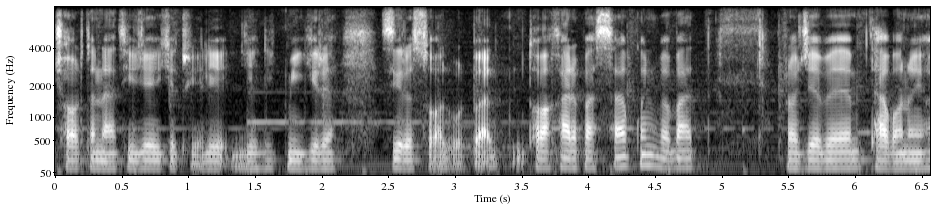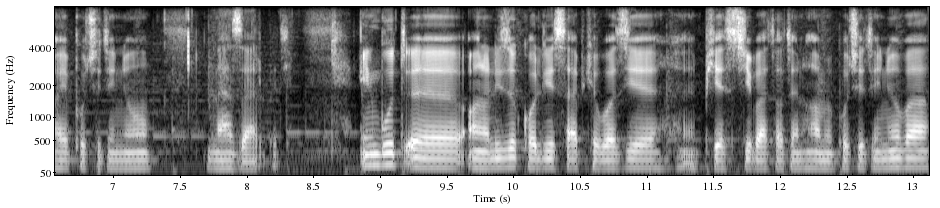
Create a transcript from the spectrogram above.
چهار تا نتیجه ای که توی لیگ می‌گیره زیر سوال برد. بعد تا آخر پس صبر کنید و بعد راجع به توانایی های پوچتینو نظر بدیم. این بود آنالیز کلی سبک بازی پی اس جی و تاتنهام پوچتینو و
